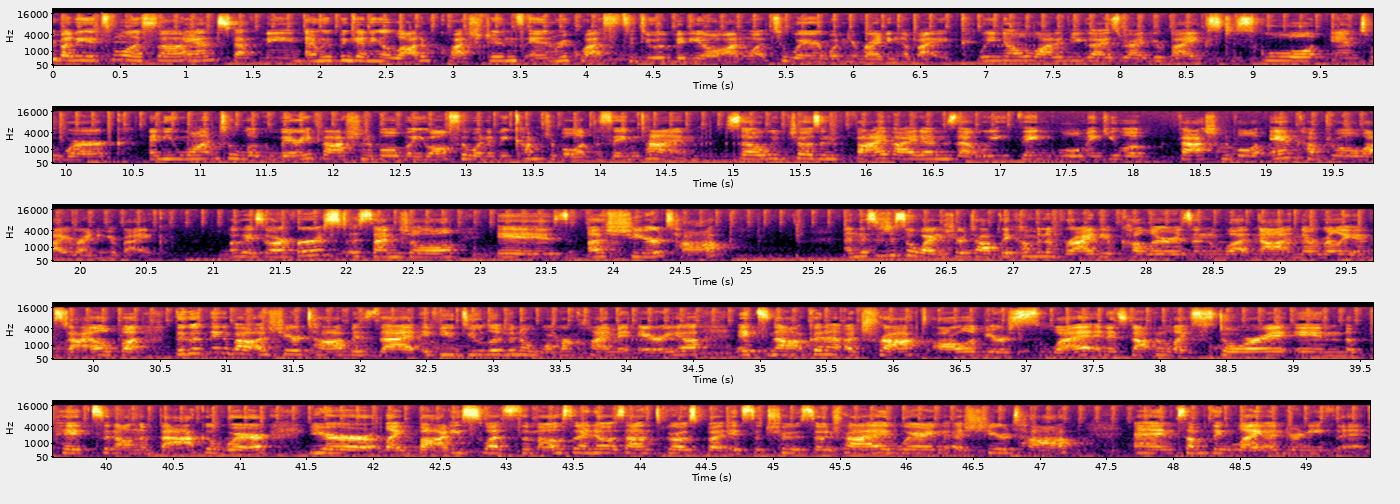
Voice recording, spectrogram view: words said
everybody, it's Melissa and Stephanie. and we've been getting a lot of questions and requests to do a video on what to wear when you're riding a bike. We know a lot of you guys ride your bikes to school and to work. And you want to look very fashionable, but you also want to be comfortable at the same time. So we've chosen five items that we think will make you look fashionable and comfortable while you're riding your bike. Okay, so our first essential is a sheer top. And this is just a white sheer top. They come in a variety of colors and whatnot, and they're really in style. But the good thing about a sheer top is that if you do live in a warmer climate area, it's not gonna attract all of your sweat and it's not gonna like store it in the pits and on the back of where your like body sweats the most. And I know it sounds gross, but it's the truth. So try wearing a sheer top and something light underneath it.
